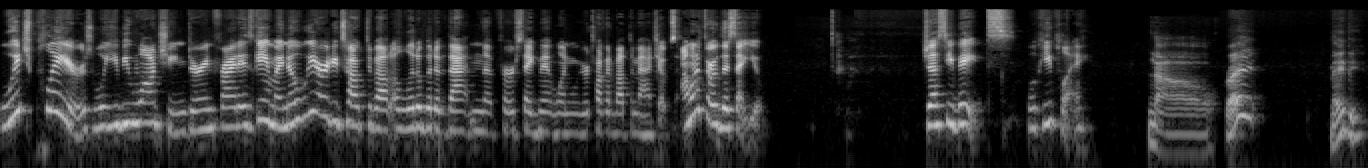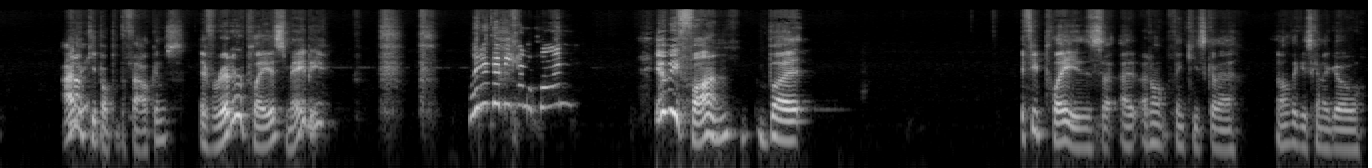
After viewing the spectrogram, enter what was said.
Which players will you be watching during Friday's game? I know we already talked about a little bit of that in the first segment when we were talking about the matchups. I want to throw this at you. Jessie Bates, will he play? No, right? Maybe. I don't keep up with the Falcons. If Ridder plays, maybe Wouldn't that be kind of fun? It would be fun. But if he plays, I, I don't think he's gonna. I don't think he's gonna go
